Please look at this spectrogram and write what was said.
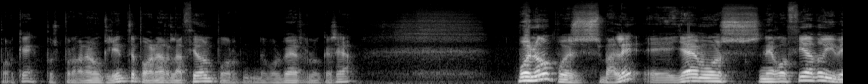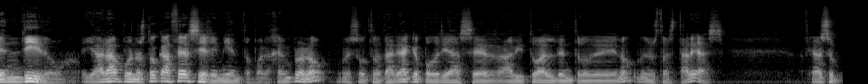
¿Por qué? Pues por ganar un cliente, por ganar relación, por devolver lo que sea. Bueno, pues vale, eh, ya hemos negociado y vendido. Y ahora pues nos toca hacer seguimiento, por ejemplo, ¿no? Es otra tarea que podría ser habitual dentro de, ¿no? de nuestras tareas. Al final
